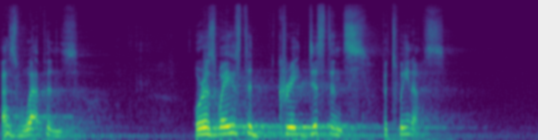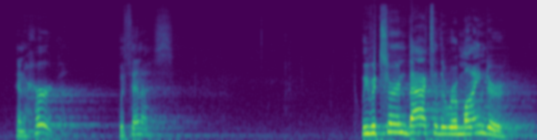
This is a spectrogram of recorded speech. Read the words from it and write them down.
as weapons or as ways to create distance between us and hurt within us. We return back to the reminder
